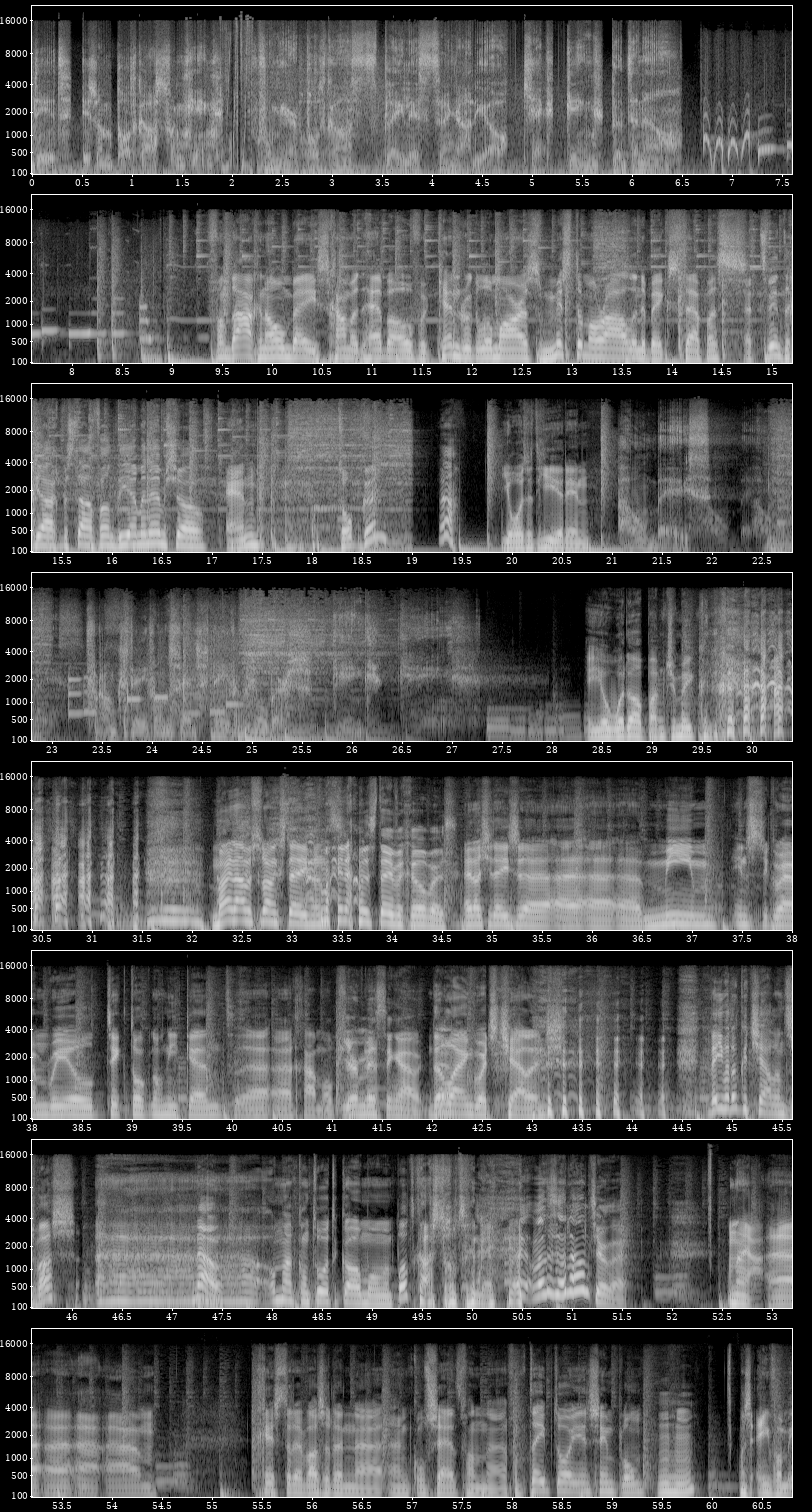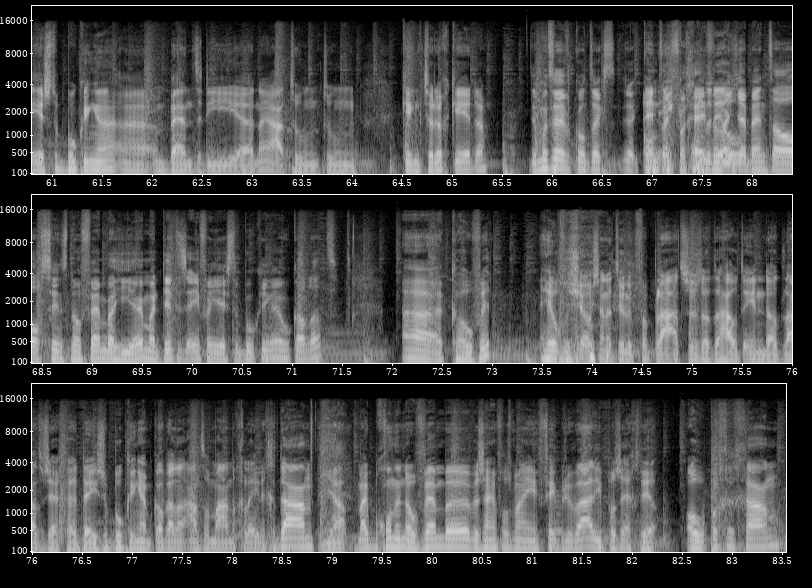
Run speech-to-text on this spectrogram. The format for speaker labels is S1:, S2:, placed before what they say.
S1: Dit is een podcast van Kink. Voor meer podcasts, playlists en radio, check kink.nl.
S2: Vandaag in Homebase gaan we het hebben over Kendrick Lamar's Mr. Morale in the Big Steppers.
S3: Het 20-jarig bestaan van The M&M Show.
S2: En Top Gun?
S3: Ja.
S2: Je hoort het hierin.
S1: Homebase. Frank Stevens en Steven Gulders.
S2: Hey, yo, what up? I'm Jamaican. Mijn naam is Frank Stevens.
S3: Mijn naam is Steven Gilbers.
S2: En als je deze eh, eh, eh, meme, Instagram reel, TikTok nog niet kent, ga me opzoeken.
S3: You're missing out.
S2: The. Language Challenge. Weet je wat ook een challenge was?
S3: Nou.
S2: Om naar het kantoor te komen om een podcast op te nemen.
S3: Wat is aan de hand, jongen?
S2: nou ja, eh, eh, eh, ehm, gisteren was er een, eh, een concert van, eh van Tape Toy in Simplon.
S3: Mhm.
S2: Dat is een van mijn eerste boekingen. Eh, een band die, nou ja, toen, toen King terugkeerde.
S3: Daar moeten we even context, context voor geven.
S2: onderdeel-
S3: Want jij bent al sinds november hier. Maar dit is een van je eerste boekingen. Hoe kan dat?
S2: COVID. Heel veel shows zijn natuurlijk verplaatst. Dus dat houdt in dat, laten we zeggen, deze boeking heb ik al wel een aantal maanden geleden gedaan.
S3: Ja.
S2: Maar ik begon in november. We zijn volgens mij in februari pas echt weer open gegaan.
